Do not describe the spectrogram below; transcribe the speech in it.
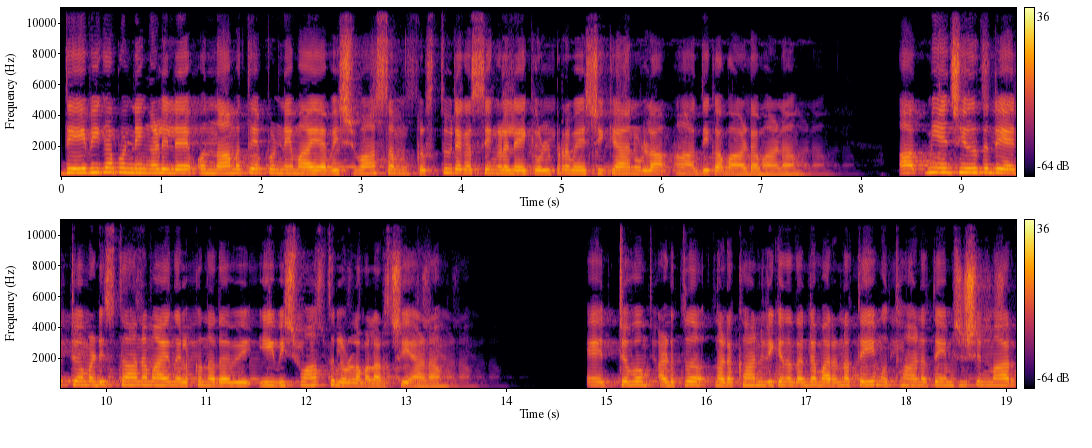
ദൈവിക പുണ്യങ്ങളിലെ ഒന്നാമത്തെ പുണ്യമായ വിശ്വാസം ക്രിസ്തു രഹസ്യങ്ങളിലേക്ക് ഉൾപ്രവേശിക്കാനുള്ള ആദ്യ കവാടമാണ്. ആത്മീയ ജീവിതത്തിന്റെ ഏറ്റവും അടിസ്ഥാനമായി നിൽക്കുന്നത് ഈ വിശ്വാസത്തിലുള്ള വളർച്ചയാണ്. ഏറ്റവും അടുത്ത് നടക്കാനിരിക്കുന്ന തന്റെ മരണത്തെയും ഉത്ഥാനത്തെയും ശിഷ്യന്മാർ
